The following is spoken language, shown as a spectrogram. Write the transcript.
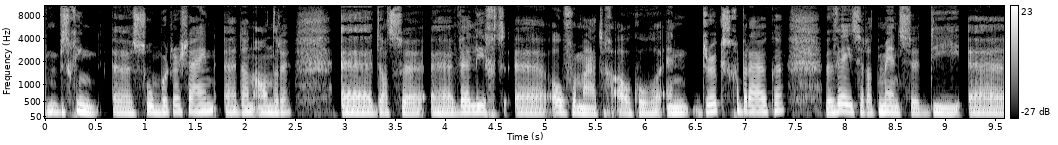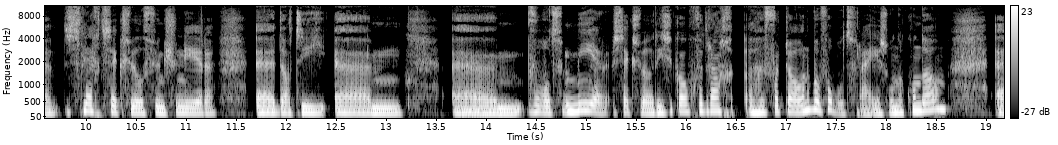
misschien uh, somberder zijn dan anderen. dat ze wellicht overmatig alcohol en drugs gebruiken. We weten dat mensen die slecht seksueel functioneren, dat die um, um, bijvoorbeeld meer seksueel risicogedrag uh, vertonen, bijvoorbeeld vrijen zonder condoom. Uh,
